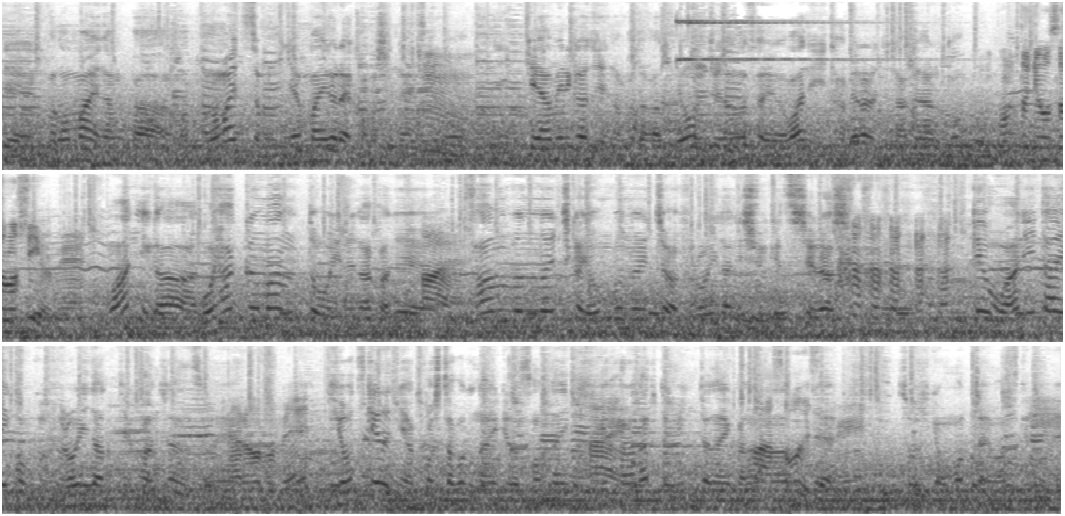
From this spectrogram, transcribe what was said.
てこの前なんか、まあこの前って言っても2年前ぐらいかもしれないですけど、うん。日系アメリカ人の方が47歳がワニに食べられて亡くなると。本当に恐ろしいよね。ワニが500万頭いる中で、はい。3分の1か4分の1はフロリダに集結してるらしくて結構ワニ大国フロリダっていう感じなんですよね。なるほどね。気をつけるには越したことないけどそんなに気張らなくてもいいんじゃないかまあそうですよね。正直思っちゃいますけどね。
